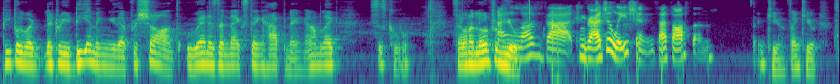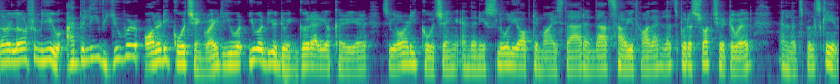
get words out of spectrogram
people were literally DMing me that Prashant, when is the next thing happening? And I'm like, this is cool. So I want to learn from I you. I love that. Congratulations. That's awesome. Thank you, thank you. So I to learn from you. I believe you were already coaching, right? You were you were you were doing good at your career, so you're already coaching, and then you slowly optimize that, and that's how you thought that let's put a structure to it and let's build scale.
